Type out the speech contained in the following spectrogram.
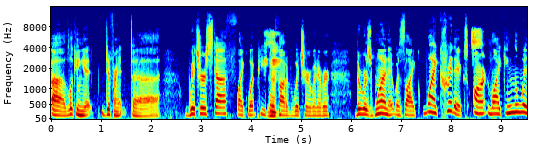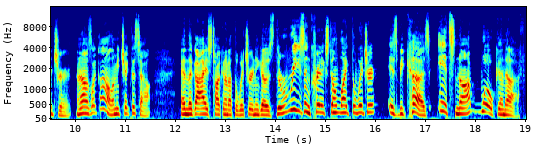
uh, looking at different uh, Witcher stuff, like what people thought of Witcher or whatever. There was one, it was like, why critics aren't liking The Witcher. And I was like, oh, let me check this out. And the guy is talking about The Witcher, and he goes, the reason critics don't like The Witcher is because it's not woke enough.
